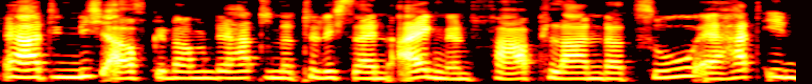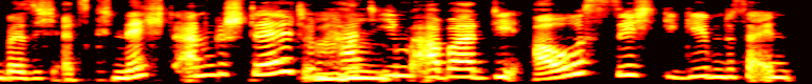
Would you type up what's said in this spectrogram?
er hat ihn nicht aufgenommen. Der hatte natürlich seinen eigenen Fahrplan dazu. Er hat ihn bei sich als Knecht angestellt und Mhm. hat ihm aber die Aussicht gegeben, dass er ein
